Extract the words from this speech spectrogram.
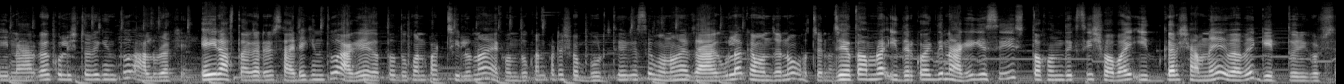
এই নারগা কোলিস্টোরে কিন্তু আলু রাখে। এই রাস্তাঘাটের সাইডে কিন্তু আগে এত দোকানপাট ছিল না, এখন দোকানপাটে সব ভর্তি হয়ে গেছে। মনে হয় জায়গাগুলা কেমন যেন হচ্ছে না যেহেতু আমরা ঈদের কয়েকদিন আগে গেছি, তখন দেখছি সবাই ঈদগার সামনে এভাবে গেট তৈরি করছে।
